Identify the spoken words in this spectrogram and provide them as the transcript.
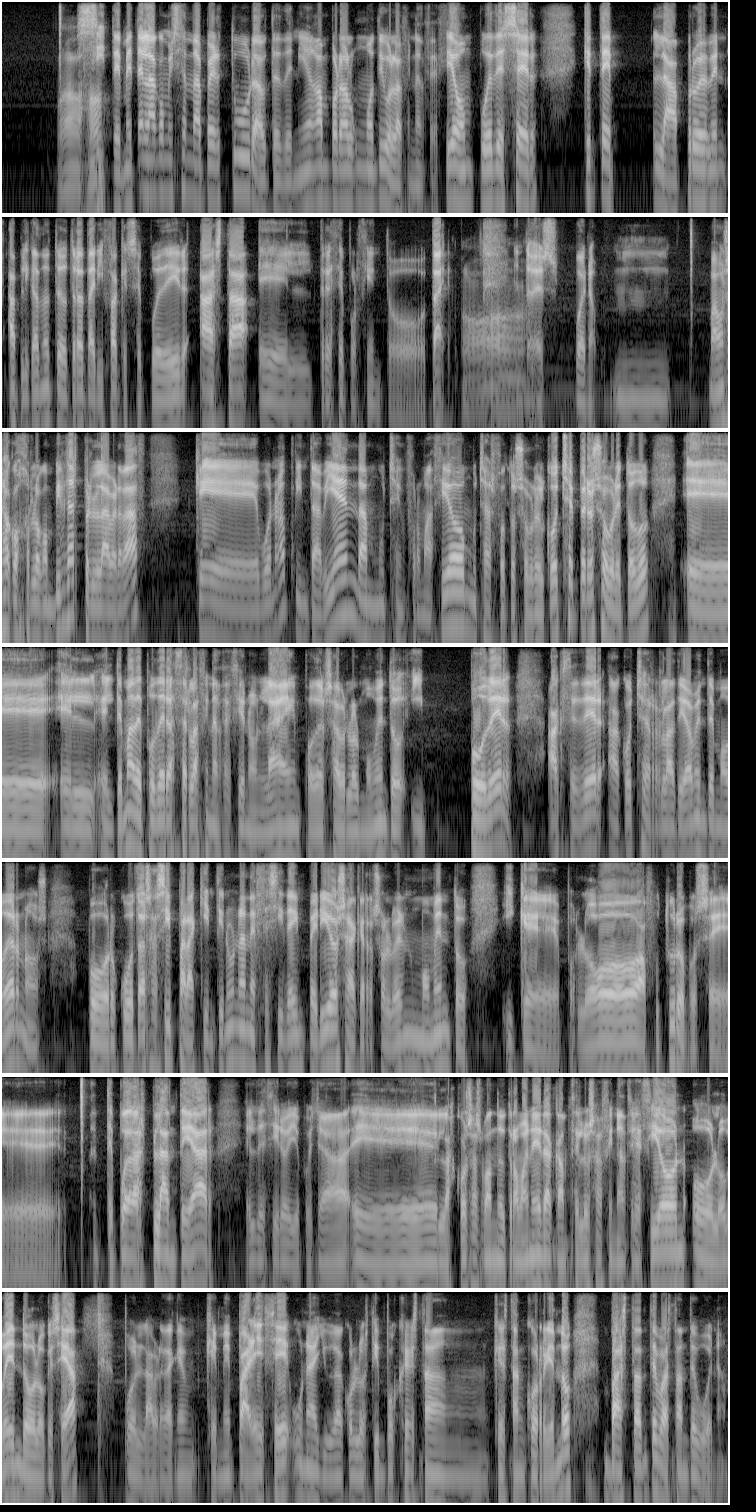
Ajá. Si te meten la comisión de apertura o te deniegan por algún motivo la financiación, puede ser que te la aprueben aplicándote otra tarifa que se puede ir hasta el 13% TAE. Ah. Entonces, bueno, mm, vamos a cogerlo con pinzas, pero la verdad que, bueno, pinta bien, dan mucha información, muchas fotos sobre el coche, pero sobre todo eh, el, el tema de poder hacer la financiación online, poder saberlo al momento y poder acceder a coches relativamente modernos por cuotas así para quien tiene una necesidad imperiosa que resolver en un momento y que pues luego a futuro pues eh, te puedas plantear el decir oye pues ya eh, las cosas van de otra manera cancelo esa financiación o lo vendo o lo que sea pues la verdad que, que me parece una ayuda con los tiempos que están que están corriendo bastante bastante buena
